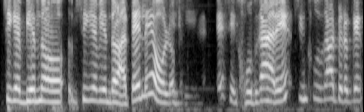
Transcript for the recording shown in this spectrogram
sigues viendo, sigues viendo la tele o lo Sí, sí. Que sin juzgar, ¿eh? Sin juzgar, pero que,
